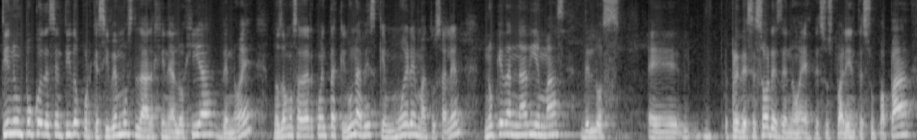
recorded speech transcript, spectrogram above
Tiene un poco de sentido porque si vemos la genealogía de Noé, nos vamos a dar cuenta que una vez que muere Matusalén, no queda nadie más de los eh, predecesores de Noé, de sus parientes. Su papá,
